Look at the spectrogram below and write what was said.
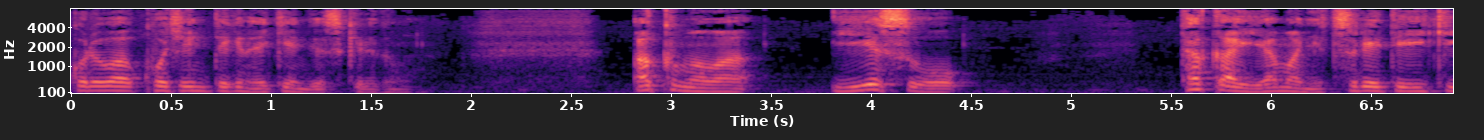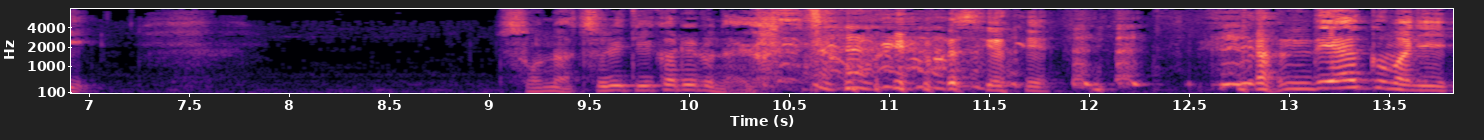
これは個人的な意見ですけれども、悪魔はイエスを高い山に連れて行き、そんな連れて行かれるなよって思いますよね。なんで悪魔に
